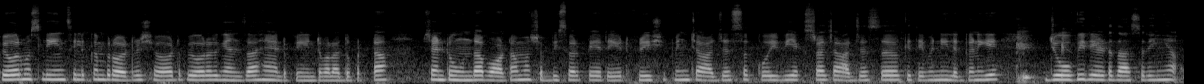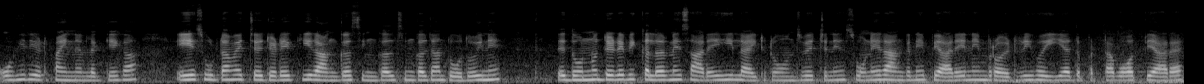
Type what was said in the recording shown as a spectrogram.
Pure muslin silk embroider shirt pure organza hand paint ਵਾਲਾ ਦੁਪੱਟਾ ਸੈਂਟੂਨ ਦਾ ਬਾਟਮ 2600 ਰੁਪਏ ਰੇਟ ਫ੍ਰੀ ਸ਼ਿਪਿੰਗ ਚਾਰजेस ਕੋਈ ਵੀ ਐਕਸਟਰਾ ਚਾਰजेस ਕਿਤੇ ਵੀ ਨਹੀਂ ਲੱਗਣਗੇ। ਜੋ ਵੀ ਰੇਟ ਦੱਸ ਰਹੀ ਹਾਂ, ਉਹੀ ਰੇਟ ਫਾਈਨਲ ਲੱਗੇਗਾ। ਇਹ ਸੂਟਾਂ ਵਿੱਚ ਜਿਹੜੇ ਕਿ ਰੰਗ ਸਿੰਗਲ ਸਿੰਗਲ ਜਾਂ ਦੋ ਦੋ ਹੀ ਨੇ। ਤੇ ਦੋਨੋਂ ਜਿਹੜੇ ਵੀ ਕਲਰ ਨੇ, ਸਾਰੇ ਹੀ ਲਾਈਟ ਟੋਨਸ ਵਿੱਚ ਨੇ। ਸੋਹਣੇ ਰੰਗ ਨੇ, ਪਿਆਰੇ ਨੇ ਐਮਬ੍ਰੋਇਡਰੀ ਹੋਈ ਹੈ ਦੁਪੱਟਾ ਬਹੁਤ ਪਿਆਰਾ ਹੈ।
